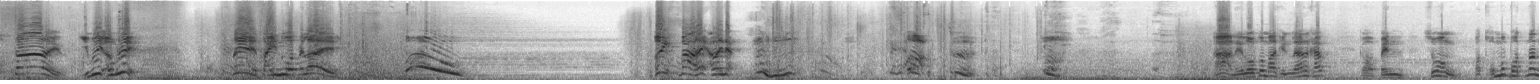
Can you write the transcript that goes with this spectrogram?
บได้อีวิเอาริ นี่ใส่หนวดไปเลยเฮ้ยบ้าเลยอะไรเนี่ยอ่าในโรงก็มาถึงแล้วนะครับ ก็เป็นช่วงปฐมบทนั่น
